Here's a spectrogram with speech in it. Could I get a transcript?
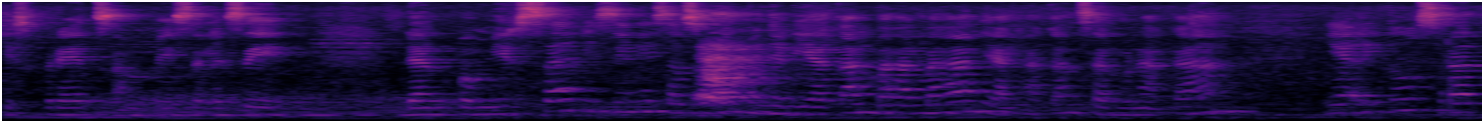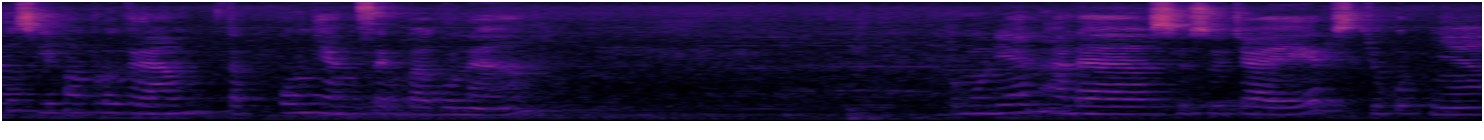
cheese bread sampai selesai. Dan pemirsa di sini saya sudah menyediakan bahan-bahan yang akan saya gunakan yaitu 150 gram tepung yang serbaguna. Kemudian ada susu cair secukupnya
